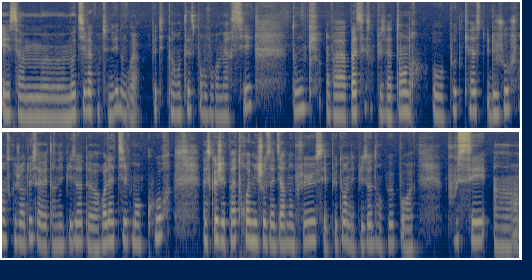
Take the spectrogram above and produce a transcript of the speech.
et ça me motive à continuer. Donc voilà, petite parenthèse pour vous remercier. Donc on va passer sans plus attendre au podcast du jour. Je pense qu'aujourd'hui ça va être un épisode euh, relativement court parce que j'ai pas 3000 choses à dire non plus. C'est plutôt un épisode un peu pour pousser un,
